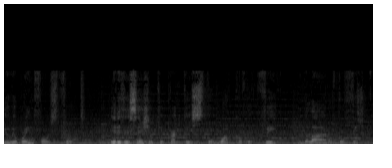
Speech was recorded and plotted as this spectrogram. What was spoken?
you will bring forth fruit. It is essential to practice the work of the faith in the light of the vision.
